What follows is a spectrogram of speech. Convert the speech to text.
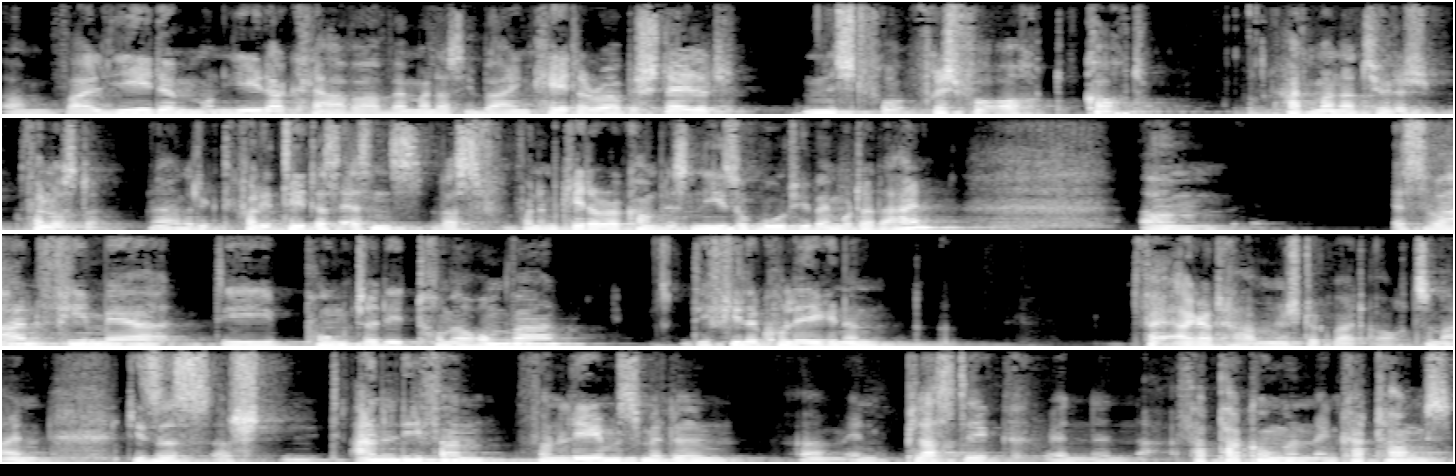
ähm, weil jedem und jeder klar war, wenn man das über einen Caterer bestellt, nicht vor, frisch vor Ort kocht, hat man natürlich Verluste. Ja, also die Qualität des Essens, was von dem Caterer kommt, ist nie so gut wie bei Mutter daheim. Ähm, es waren vielmehr die Punkte, die drumherum waren, die viele Kolleginnen verärgert haben, ein Stück weit auch. Zum einen dieses Anliefern von Lebensmitteln ähm, in Plastik, in, in Verpackungen, in Kartons,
